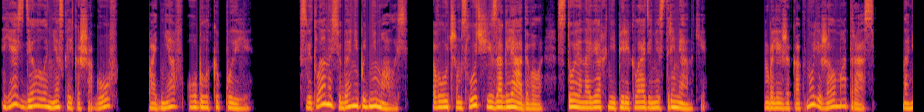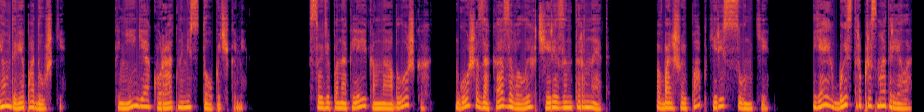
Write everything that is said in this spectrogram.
Я сделала несколько шагов, подняв облако пыли. Светлана сюда не поднималась. В лучшем случае заглядывала, стоя на верхней перекладине стремянки. Ближе к окну лежал матрас, на нем две подушки книги аккуратными стопочками. Судя по наклейкам на обложках, Гоша заказывал их через интернет. В большой папке рисунки. Я их быстро просмотрела.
